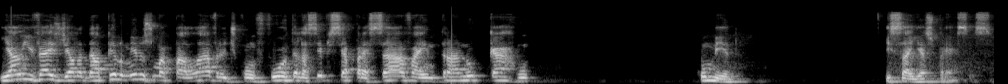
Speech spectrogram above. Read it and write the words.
e ao invés de ela dar pelo menos uma palavra de conforto, ela sempre se apressava a entrar no carro com medo e sair às pressas.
